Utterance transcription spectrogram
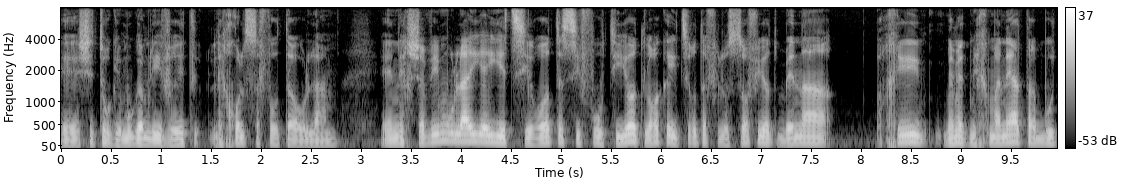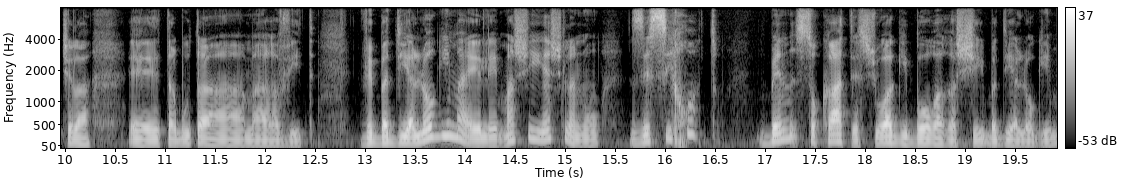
אה, שתורגמו גם לעברית לכל שפות העולם, נחשבים אולי היצירות הספרותיות, לא רק היצירות הפילוסופיות, בין. הכי, באמת, מכמני התרבות של התרבות המערבית. ובדיאלוגים האלה, מה שיש לנו זה שיחות בין סוקרטס, שהוא הגיבור הראשי בדיאלוגים.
